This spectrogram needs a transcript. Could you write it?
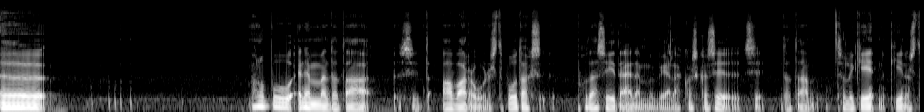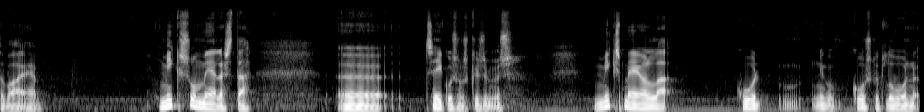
öö, mä haluan puhua enemmän tota, siitä avaruudesta. Puhutaanko, puhutaan siitä enemmän vielä, koska se, se, tota, se oli ki- kiinnostava aihe. Miksi sun mielestä, öö, se ikuisuuskysymys, miksi me ei olla ku, niin 60-luvun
